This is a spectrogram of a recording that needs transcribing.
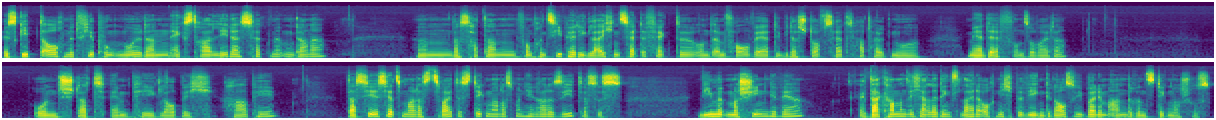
Es gibt auch mit 4.0 dann ein extra Lederset mit dem Gunner. Ähm, das hat dann vom Prinzip her die gleichen Set-Effekte und MV-Werte wie das Stoffset, hat halt nur mehr Def und so weiter. Und statt MP glaube ich HP. Das hier ist jetzt mal das zweite Stigma, das man hier gerade sieht. Das ist wie mit Maschinengewehr. Da kann man sich allerdings leider auch nicht bewegen, genauso wie bei dem anderen Stigma-Schuss.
